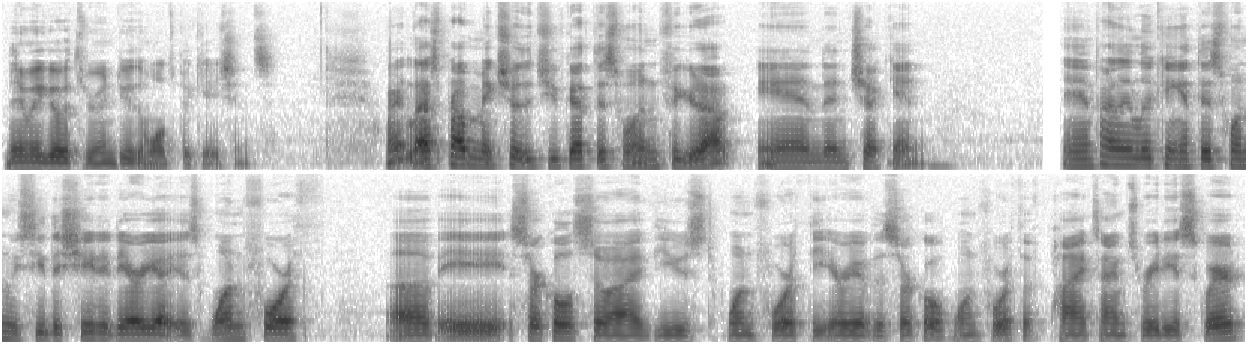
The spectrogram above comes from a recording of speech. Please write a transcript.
then we go through and do the multiplications. All right, last problem, make sure that you've got this one figured out and then check in. And finally, looking at this one, we see the shaded area is one-fourth of a circle, so I've used one-fourth the area of the circle, one-fourth of pi times radius squared.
